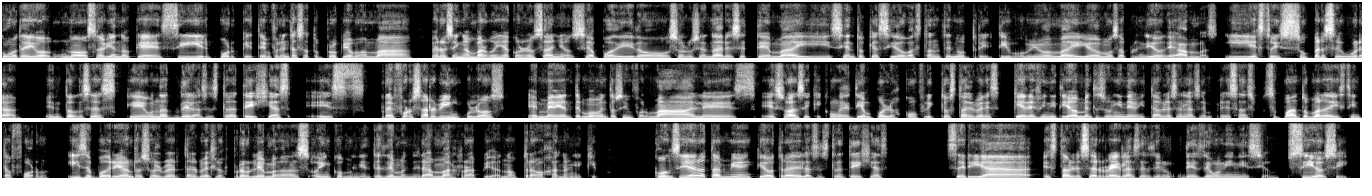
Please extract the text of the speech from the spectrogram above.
Como te digo, no sabiendo qué decir porque te enfrentas a tu propia mamá. Pero sin embargo, ya con los años se ha podido solucionar ese tema y siento que ha sido bastante nutritivo. Mi mamá y yo hemos aprendido de ambas y estoy súper segura entonces que una de las estrategias es reforzar vínculos eh, mediante momentos informales. Eso hace que con el tiempo los conflictos tal vez que definitivamente son inevitables en las empresas se puedan tomar de distinta forma y se podrían resolver tal vez los problemas o inconvenientes de manera más rápida, ¿no? Trabajando en equipo. Considero también que otra de las estrategias sería establecer reglas desde, desde un inicio, sí o sí,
